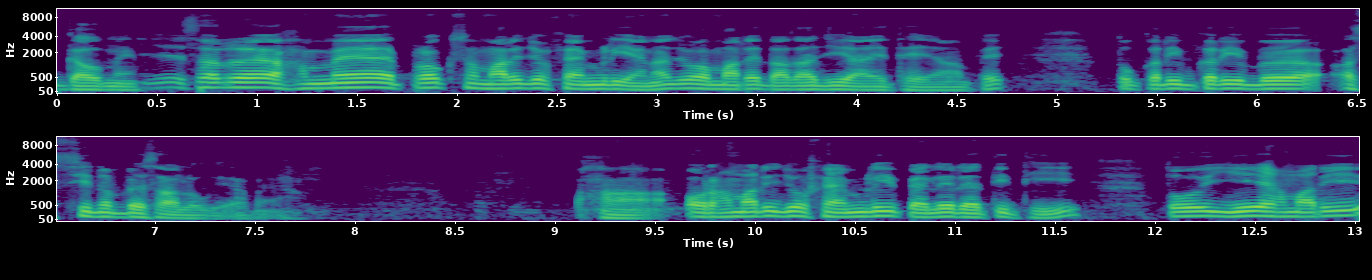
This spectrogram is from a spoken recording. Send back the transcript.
गाँव में? ये सर, हमें अप्रोक्स हमारे जो फैमिली है ना, जो हमारे दादाजी आए थे यहाँ पे तो करीब करीब अस्सी नब्बे साल हो गया हमें। हाँ और हमारी जो फैमिली पहले रहती थी तो ये हमारी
